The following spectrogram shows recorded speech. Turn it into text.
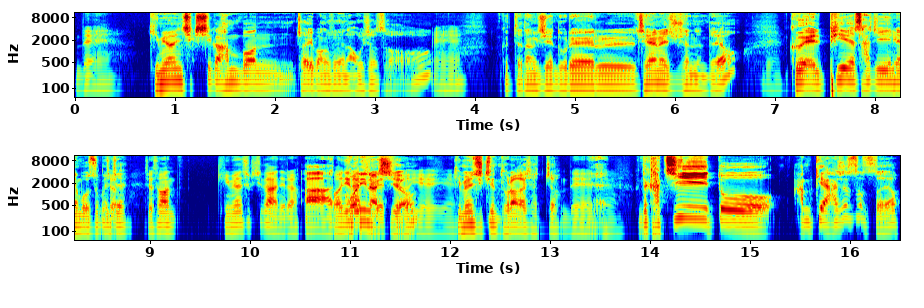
네. 김현식 씨가 한번 저희 방송에 나오셔서 예. 그때 당시에 노래를 제안해 주셨는데요. 네. 그 LP의 사진의 모습은 저, 이제 죄송한 김현식 씨가 아니라 아 권인아 씨겠죠? 씨요. 예, 예. 김현식 씨는 돌아가셨죠. 네, 예. 네. 근데 같이 또 함께 하셨었어요.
